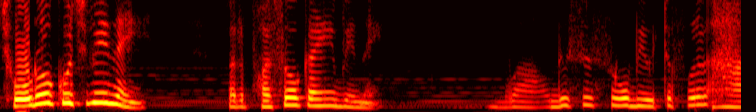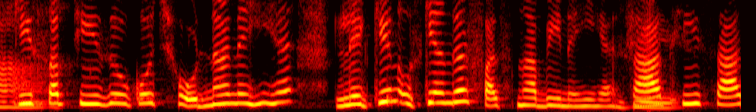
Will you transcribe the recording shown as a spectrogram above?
छोड़ो कुछ भी नहीं पर फंसो कहीं भी नहीं। Wow this is so beautiful हाँ। कि सब चीज़ों को छोड़ना नहीं है लेकिन उसके अंदर फंसना भी नहीं है। साथ ही साथ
